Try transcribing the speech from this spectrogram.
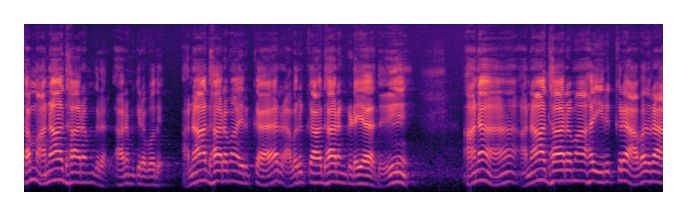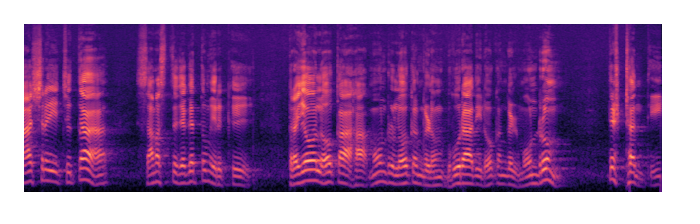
தம் அனாதாரங்கிறார் ஆரம்பிக்கிற போதே. அனாதாரமாக இருக்கார் அவருக்கு ஆதாரம் கிடையாது. ஆனால் அனாதாரமாக இருக்கிற அவரை ஆசிரயிச்சு தான் சமஸ்த ஜகத்தும் இருக்குது த்ரயோ லோக்காக மூன்று லோகங்களும் பூராதி லோகங்கள் மூன்றும் திஷ்டந்தி.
